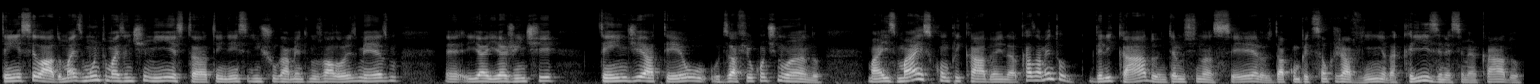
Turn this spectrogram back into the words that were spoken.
tem esse lado, mas muito mais intimista, tendência de enxugamento nos valores mesmo, e aí a gente tende a ter o, o desafio continuando. Mas mais complicado ainda, casamento delicado em termos financeiros, da competição que já vinha, da crise nesse mercado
